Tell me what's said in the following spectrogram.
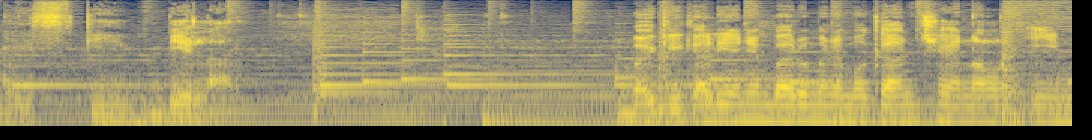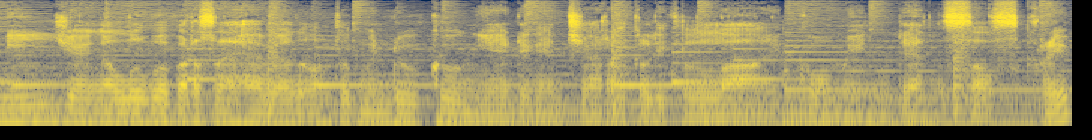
Rizky Bilar. Bagi kalian yang baru menemukan channel ini, jangan lupa para sahabat untuk mendukungnya dengan cara klik like, komen, dan subscribe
